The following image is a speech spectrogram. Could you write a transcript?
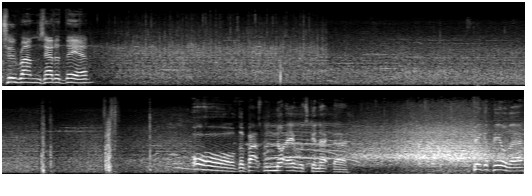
Two runs added there. Oh, the batsman not able to connect there. Big appeal there.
